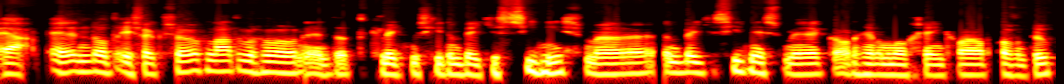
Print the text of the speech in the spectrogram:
Ja, en dat is ook zo. Laten we gewoon, en dat klinkt misschien een beetje cynisch, maar een beetje cynisme kan helemaal geen kwaad af en toe.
